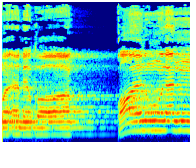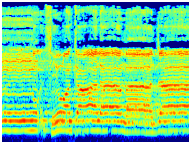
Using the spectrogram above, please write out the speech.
وأبقى. قالوا لن نؤثرك على ما جاءنا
